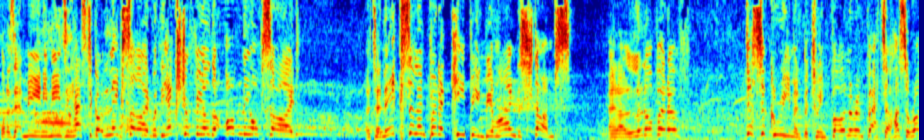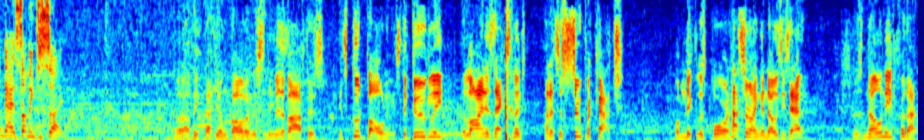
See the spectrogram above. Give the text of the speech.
What does that mean? He means he has to go leg side with the extra fielder on the offside. It's an excellent bit of keeping behind the stumps and a little bit of disagreement between bowler and batter. Hasaranga has something to say. Well, I think that young bowler, is a bit of afters. It's good bowling. It's the googly. The line is excellent, and it's a super catch from Nicholas Pooran. Hasaranga knows he's out. There's no need for that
